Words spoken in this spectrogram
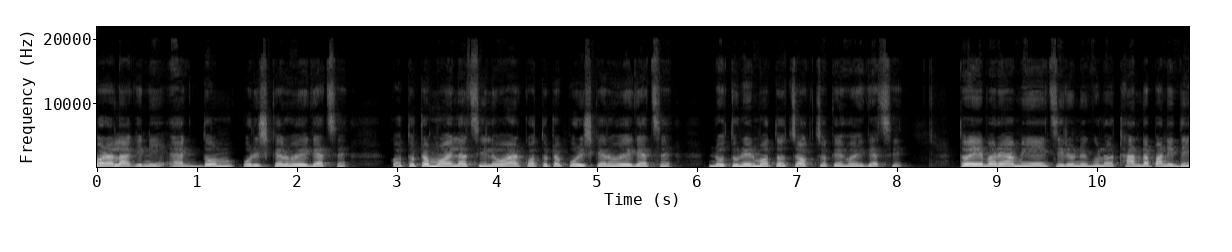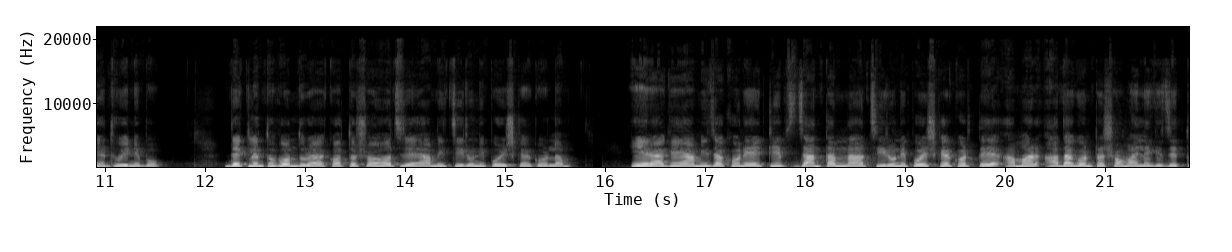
করা লাগেনি, একদম পরিষ্কার হয়ে গেছে। কতটা ময়লা ছিল আর কতটা পরিষ্কার হয়ে গেছে, নতুনের মতো চকচকে হয়ে গেছে। তো এবারে আমি এই চিরুনিগুলো ঠান্ডা পানি দিয়ে ধুয়ে নেব। দেখলেন তো বন্ধুরা, কত সহজে আমি চিরুনি পরিষ্কার করলাম। এর আগে আমি যখন এই টিপস জানতাম না, চিরুনি পরিষ্কার করতে আমার আধা ঘণ্টা সময় লেগে যেত।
